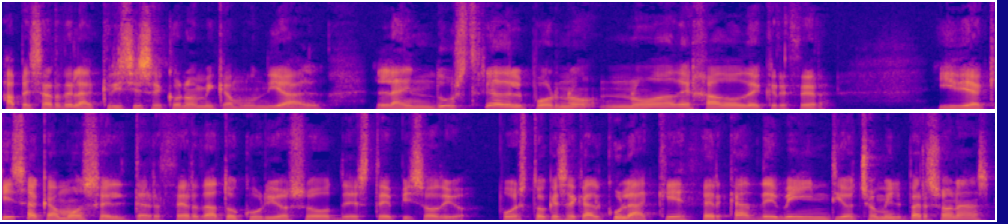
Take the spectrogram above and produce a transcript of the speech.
A pesar de la crisis económica mundial, la industria del porno no ha dejado de crecer. Y de aquí sacamos el tercer dato curioso de este episodio, puesto que se calcula que cerca de 28.000 personas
